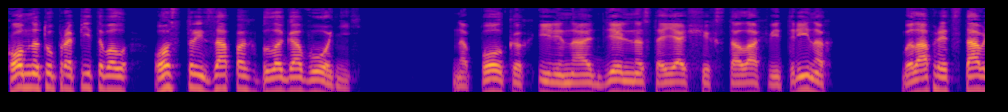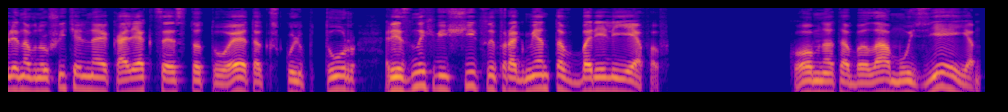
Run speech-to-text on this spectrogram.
Комнату пропитывал острый запах благовоний. На полках или на отдельно стоящих столах-витринах была представлена внушительная коллекция статуэток, скульптур, резных вещиц и фрагментов барельефов. Комната была музеем,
